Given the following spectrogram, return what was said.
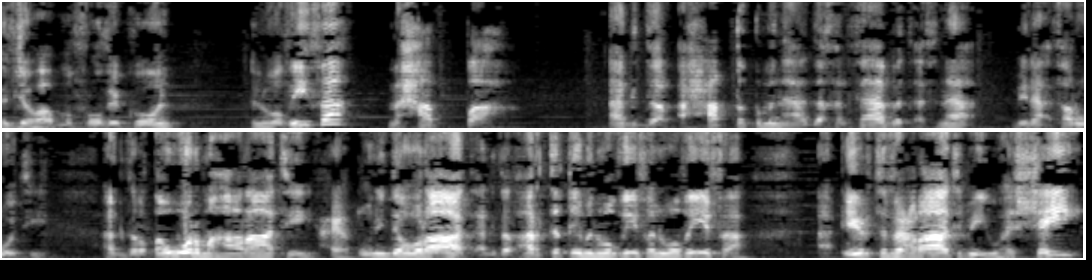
الجواب مفروض يكون الوظيفة محطة. أقدر أحقق منها دخل ثابت أثناء بناء ثروتي. أقدر أطور مهاراتي حيعطوني دورات. أقدر أرتقي من وظيفة لوظيفة. يرتفع راتبي وهالشيء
